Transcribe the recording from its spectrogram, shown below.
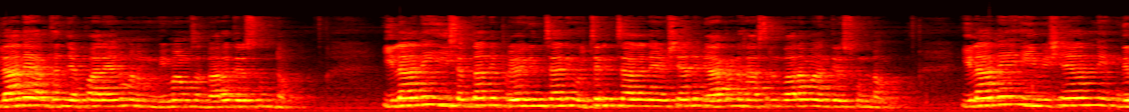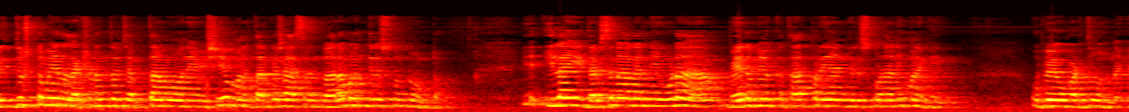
ఇలానే అర్థం చెప్పాలి అని మనం మీమాంస ద్వారా తెలుసుకుంటాం. ఇలానే ఈ శబ్దాన్ని ప్రయోగించాలి ఉచ్చరించాలనే విషయాన్ని వ్యాకరణ శాస్త్రం ద్వారా మనం తెలుసుకుంటాం. ఇలానే ఈ విషయాన్ని నిర్దుష్టమైన లక్షణంతో చెప్తాము అనే విషయం మన తర్కశాస్త్రం ద్వారా మనం తెలుసుకుంటూ ఉంటాం. ఇలా ఈ దర్శనాలన్నీ కూడా వేదం యొక్క తాత్పర్యాన్ని తెలుసుకోవడానికి మనకి ఉపయోగపడుతూ ఉన్నాయి.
